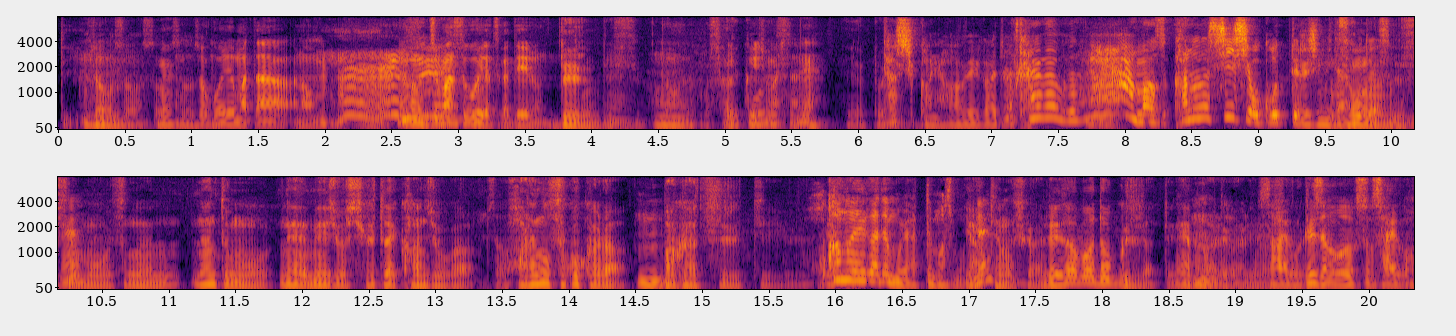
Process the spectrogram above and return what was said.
ていう。そうそうそうそう、そこでまたあの、まあ、一番すごいやつが出るんで出るんですよ、う最高びっくりしますしたね。やっぱり。確かにハーベイ書いてるとにかくまあまあ悲しいし怒ってるしみたいなそうなんですよ。もうそのなんともね名状しがたい感情が腹の底から爆発するっていう、他の映画でもやってますもんね。やってます。からレザーバードッグズだってねやっぱあれがあります。最後レザーボックスの最後。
